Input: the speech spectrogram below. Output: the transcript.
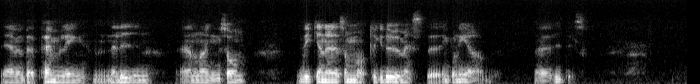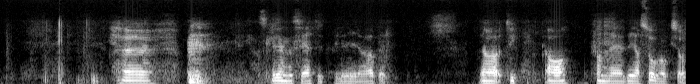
Det är även Pep Hemling, Nelin, Anna Magnusson. Vilken är det som tycker du är mest eh, imponerad eh, hittills? Eh, jag skulle ändå säga typ Elvira Öberg. Jag tycker, ja, från eh, det jag såg också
